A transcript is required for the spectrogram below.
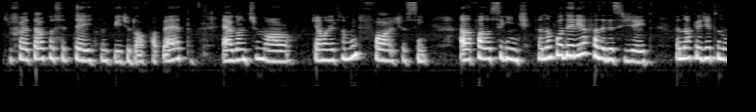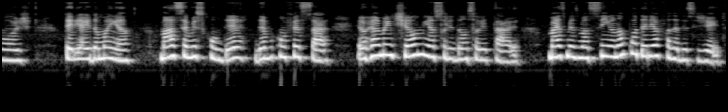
que foi até o que eu citei no vídeo do alfabeto, é a Gone Tomorrow, que é uma letra muito forte, assim. Ela fala o seguinte: Eu não poderia fazer desse jeito, eu não acredito no hoje, teria ido amanhã. Mas se eu me esconder, devo confessar, eu realmente amo minha solidão solitária. Mas mesmo assim eu não poderia fazer desse jeito.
